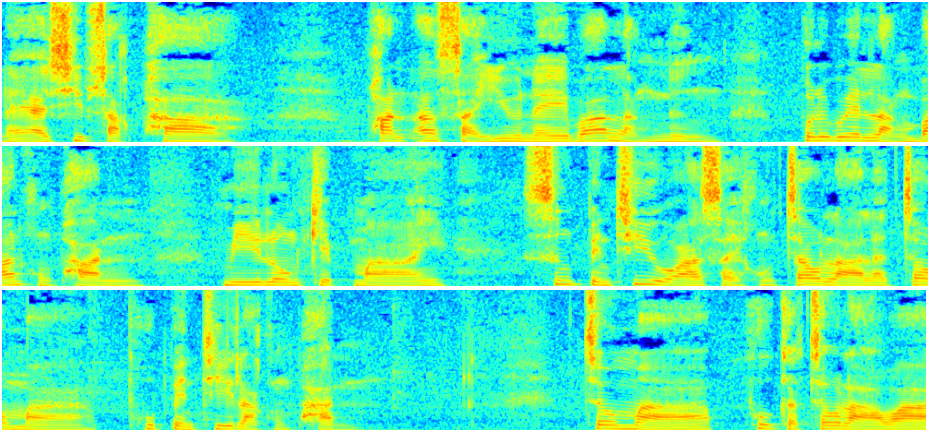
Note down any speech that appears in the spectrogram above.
ในอาชีพซักผ้า พันอาศัยอยู่ในบ้านหลังหนึ่ง บริเวณหลังบ้านของพัน มีโรงเก็บไม้ซึ่งเป็นที่อยู่อาศัยของเจ้าลาและเจ้าม้า ผู้เป็นที่รักของพันธุ์เจ้าม้าพูดกับเจ้าลาว่า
